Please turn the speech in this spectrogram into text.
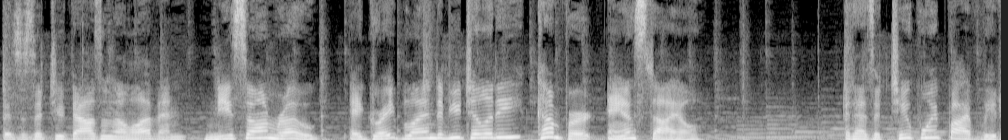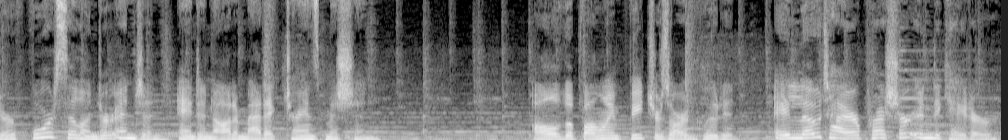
This is a 2011 Nissan Rogue, a great blend of utility, comfort, and style. It has a 2.5-liter four-cylinder engine and an automatic transmission. All of the following features are included. A low tire pressure indicator,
